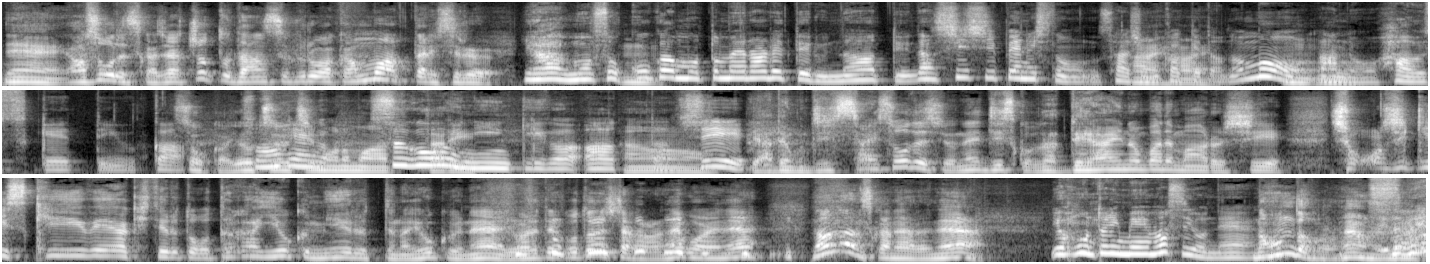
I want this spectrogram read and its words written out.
ねえあそうですか。じゃあちょっとダンスフロア感もあったりする。いやもうそこが求められてるなっていう、だ CC ペニスの最初にかけたのも、はいはい。うんうん。あのハウス系っていうかそうか四つ打ちものもあったり。すごい人気があったうん。しいやでも実際そうですよね。ディスコだ出会いの場でもあるし正直スキーウェア着てるとお互いよく見えるっていうのはよくね言われてることでしたからねこれね。何なんですかねあれねいや本当に見えますよね。なんだろうね滑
